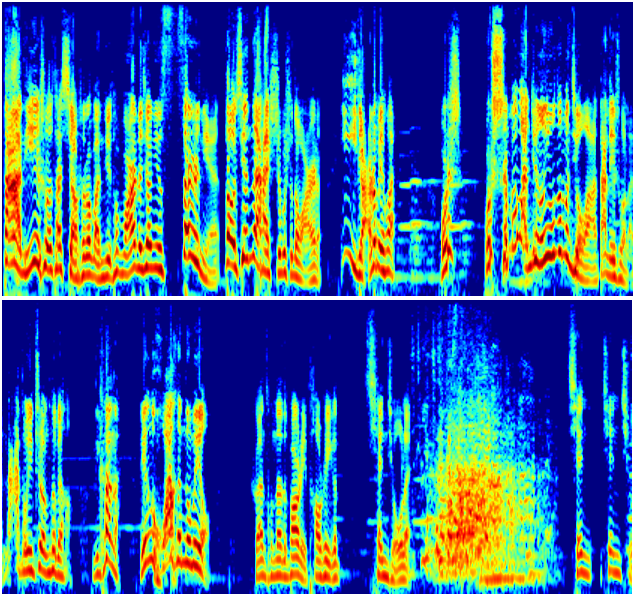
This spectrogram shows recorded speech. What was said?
大迪说他小时候的玩具，他玩了将近三十年，到现在还时不时的玩着，一点都没坏。我说是我说什么玩具能用这么久啊？大迪说了，那东西质量特别好，你看看，连个划痕都没有。说完，从他的包里掏出一个铅球来，铅铅球。”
